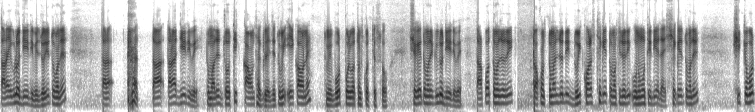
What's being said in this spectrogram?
তারা এগুলো দিয়ে দিবে। যদি তোমাদের তারা তারা দিয়ে দিবে, তোমাদের যৌতিক কারণ থাকলে, যে তুমি এই কারণে তুমি বোর্ড পরিবর্তন করতেছো সেক্ষেত্রে তোমাদের কিন্তু দিয়ে দেবে। তারপর তোমার যদি, তখন তোমার যদি দুই কলেজ থেকে তোমাকে যদি অনুমতি দিয়ে দেয়, সেক্ষেত্রে তোমাদের শিক্ষা বোর্ড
